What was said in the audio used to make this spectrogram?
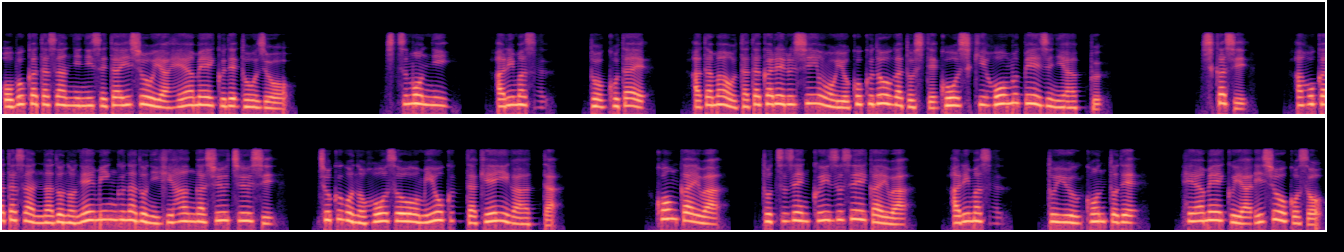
おぼかたさんに似せた衣装やヘアメイクで登場。質問に、あります、と答え、頭を叩かれるシーンを予告動画として公式ホームページにアップ。しかし、アホ方さんなどのネーミングなどに批判が集中し、直後の放送を見送った経緯があった。今回は、突然クイズ正解は、あります、というコントで、ヘアメイクや衣装こそ、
